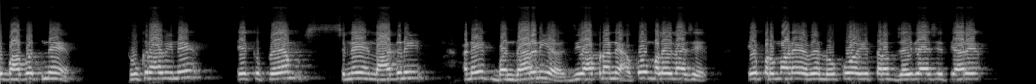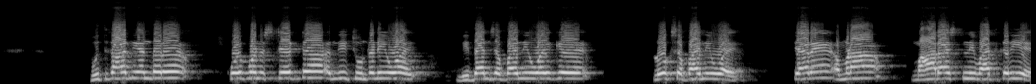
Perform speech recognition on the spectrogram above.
એ બાબતને ઠુકરાવીને એક પ્રેમ, સ્નેહ, લાગણી અને એક બંધારણીય જે આપણાને હકો મળેલા છે, એ પ્રમાણે હવે લોકો એ તરફ જઈ રહ્યા છે. ત્યારે ભૂતકાળની અંદર કોઈ પણ સ્ટેટની ચૂંટણી હોય, વિધાનસભાની હોય કે લોકસભાની હોય, ત્યારે હમણાં મહારાષ્ટ્રની વાત કરીએ,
